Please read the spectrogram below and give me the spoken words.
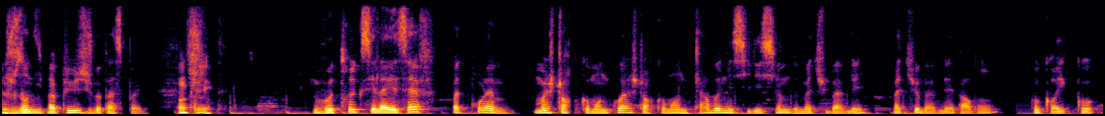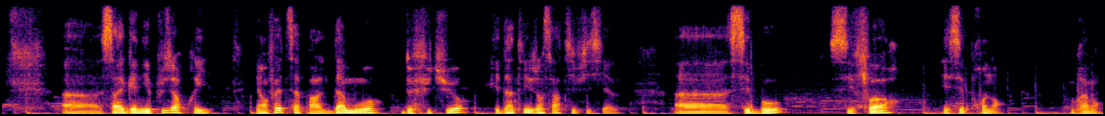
Je vous en dis pas plus, je veux pas spoil. Ok. Votre truc c'est la SF, pas de problème. Moi je te recommande quoi? Je te recommande Carbone et Silicium de Mathieu Bablet, Mathieu Bablet pardon, Cocorico. Euh, ça a gagné plusieurs prix et en fait ça parle d'amour, de futur et d'intelligence artificielle. Euh, c'est beau, c'est fort et c'est prenant, vraiment.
